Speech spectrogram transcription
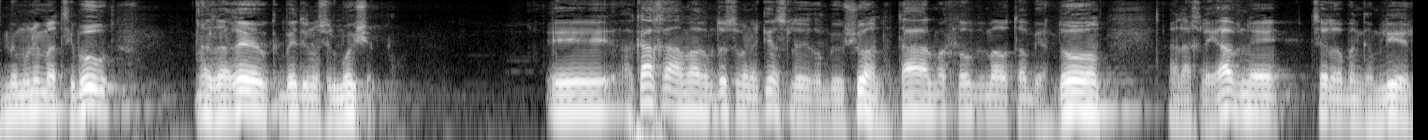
ממונים מהציבור, אז הרי הוא כבית דינו של מוישה. אה, ככה אמר רבי דוסו בן הקיאס לרבי יהושע, נטל מקלוב ומה אותה בידו, הלך ליבנה, אצל רבן גמליאל,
